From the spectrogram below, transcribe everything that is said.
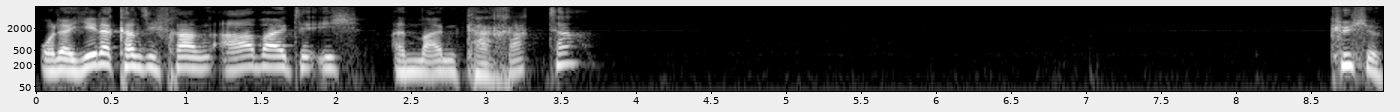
Oder jeder kann sich fragen, arbeite ich an meinem Charakter? Küche.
